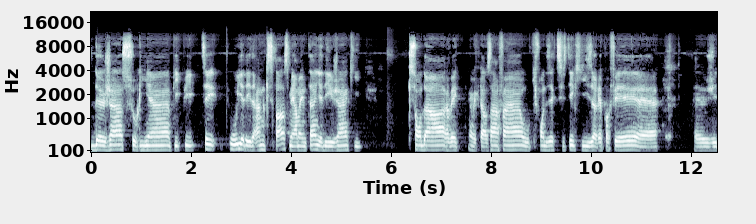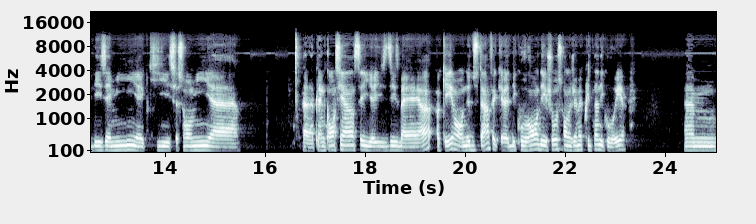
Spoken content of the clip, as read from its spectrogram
de gens souriants, puis, puis tu sais, oui, il y a des drames qui se passent, mais en même temps, il y a des gens qui, qui sont dehors avec, avec leurs enfants ou qui font des activités qu'ils n'auraient pas fait. Euh, j'ai des amis qui se sont mis à à la pleine conscience. Et ils se disent, ben, ah, OK, on a du temps, fait que découvrons des choses qu'on n'a jamais pris le temps de découvrir. Euh,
